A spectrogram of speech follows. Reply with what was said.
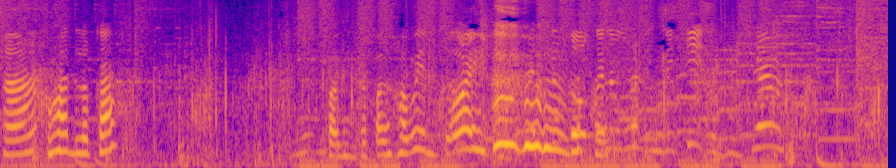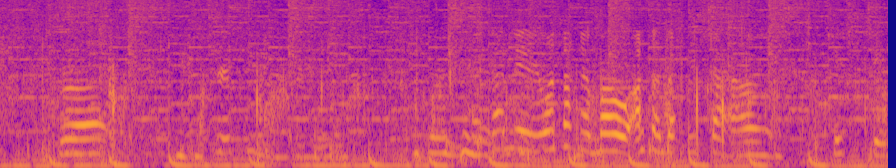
Ha? Mahadlo ka? Pang kapanghawid ko oy. Ikaw ka nang mas hindi Nagid siya. Kani wata ka ba asa dakita ang 16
